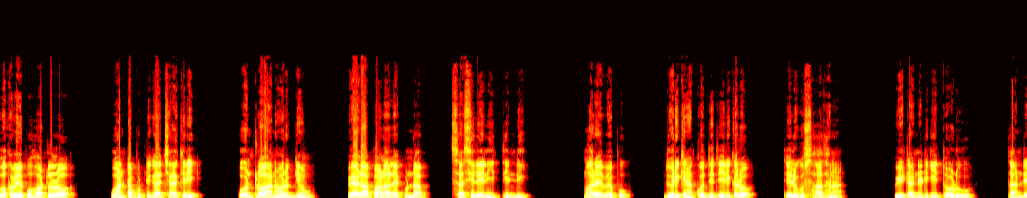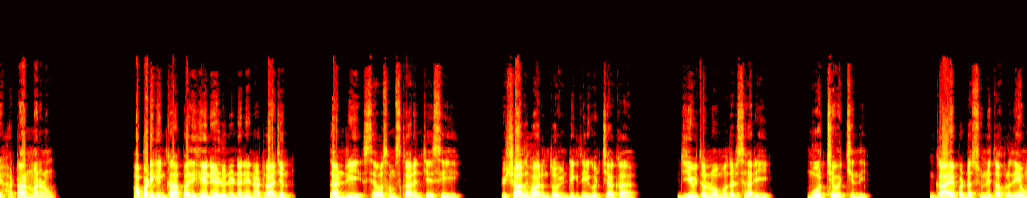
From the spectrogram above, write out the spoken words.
ఒకవైపు హోటల్లో వంట పుట్టిగా చాకిరి ఒంట్లో అనారోగ్యం వేళాపాళా లేకుండా ససిలేని తిండి. మరోవైపు దొరికిన కొద్ది తీరికలో తెలుగు సాధన. వీటన్నిటికీ తోడు తండ్రి హఠాన్మరణం. అప్పటికింకా పదిహేనేళ్ళు నిండని నటరాజన్ తండ్రి శవ సంస్కారం చేసి విషాదభారంతో ఇంటికి తిరిగి వచ్చాక జీవితంలో మొదటిసారి మూర్ఛ వచ్చింది. గాయపడ్డ సున్నిత హృదయం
